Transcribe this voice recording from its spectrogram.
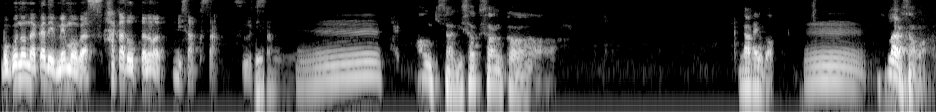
僕の中でメモがはかどったのは、李作さん、鈴木さん。うーん。パンキさん、リサクさんか。なるほど。うーん。ひまるさんは？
